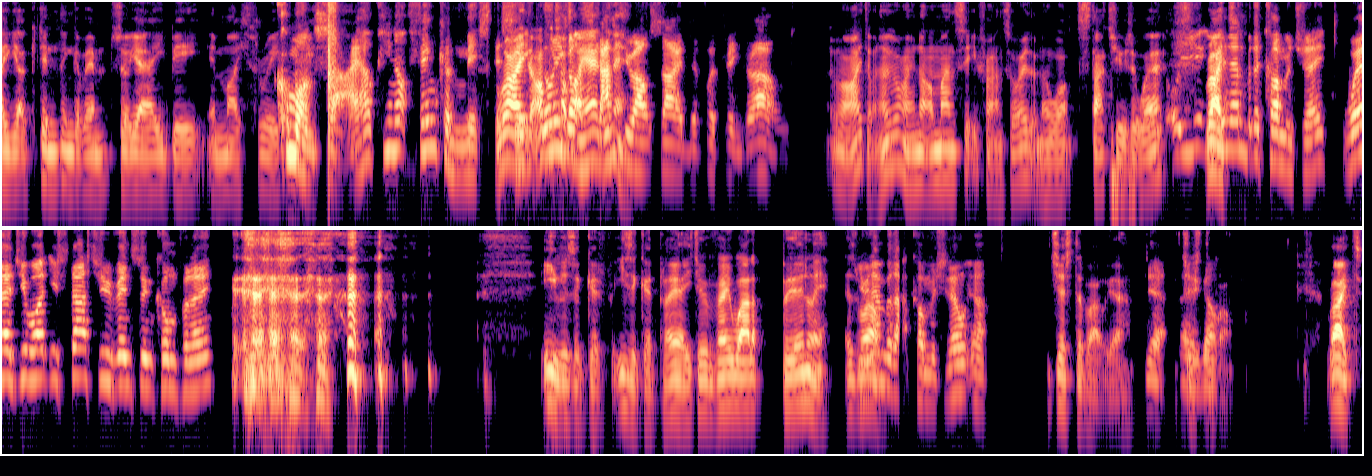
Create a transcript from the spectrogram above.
I didn't think of him, so yeah, he'd be in my three. Come on, Si. How can you not think of Mister? Well, I- City? off You the only of got my a head, statue outside the flipping ground. Well, I don't know. I'm not a Man City fan, so I don't know what statues are where. Oh, you, you Right. remember the commentary? Where do you want your statue, Vincent Kompany? he was a good. He's a good player. He's doing very well at Burnley as You well. remember that commentary, don't you? Just about, yeah. Yeah, there just you go. about. Right.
